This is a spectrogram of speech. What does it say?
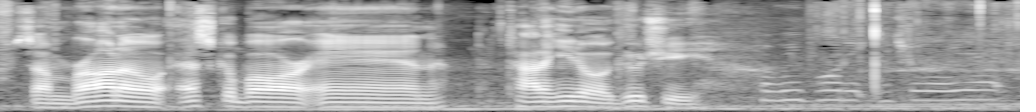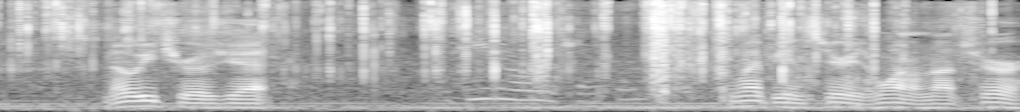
Zambrano, Escobar, and Tadahito Iguchi. Have we pulled an Ichiro yet? No Ichiros yet. Is he even on the champion? He might be in Series 1, I'm not sure.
